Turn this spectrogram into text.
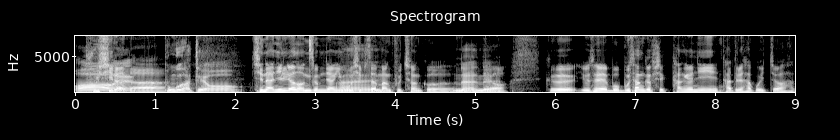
아, 부실하다. 본 것 같아요. 지난 1년 언급량이 에이. 54만 9천 건인데요. 네, 네. 그 요새 뭐 무상급식 당연히 다들 하고 있죠. 하-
